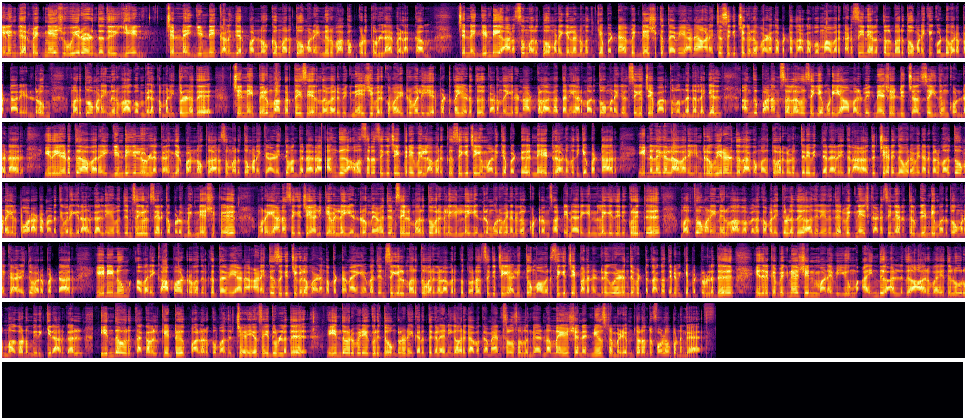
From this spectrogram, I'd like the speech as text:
இளைஞர் விக்னேஷ் உயிரிழந்தது ஏன்? சென்னை கிண்டி கலைஞர் பன்னோக்கு மருத்துவமனை நிர்வாகம் கொடுத்துள்ள விளக்கம். சென்னை கிண்டி அரசு மருத்துவமனையில் அனுமதிக்கப்பட்ட விக்னேஷுக்கு தேவையான அனைத்து சிகிச்சைகளும் வழங்கப்பட்டதாகவும் அவர் கடைசி நேரத்தில் மருத்துவமனைக்கு கொண்டு வரப்பட்டார் என்றும் மருத்துவமனை நிர்வாகம் விளக்கம் அளித்துள்ளது. சென்னை பெரும்பாக்கத்தை சேர்ந்தவர் விக்னேஷ் இவருக்கு வயிற்று வலி ஏற்பட்டதை அடுத்து கடந்த இரு நாட்களாக தனியார் மருத்துவமனையில் சிகிச்சை பார்த்து வந்த நிலையில் அங்கு பணம் செலவு செய்ய முடியாமல் விக்னேஷை டிஸ்சார்ஜ் செய்தும் கொண்டனர். இதையடுத்து அவரை கிண்டியில் உள்ள கலைஞர் பன்னோக்கு அரசு மருத்துவமனைக்கு அழைத்து வந்தனர். அங்கு அவசர சிகிச்சை பிரிவில் அவருக்கு சிகிச்சையும் அளிக்கப்பட்டு நேற்று அனுமதிக்கப்பட்டார். இந்நிலையில் அவர் இன்று உயிரிழந்ததாக மருத்துவர்களும் தெரிவித்தனர். இதனால் அதிர்ச்சியடைந்த உறவினர்கள் மருத்துவமனையில் போராட்டம் நடத்தி வருகிறார்கள். எமர்ஜென்சியில் சேர்க்கப்படும் விக்னேஷுக்கு முறையான சிகிச்சை அளிக்கவில்லை என்றும் எமர்ஜென்சியில் மருத்துவர்கள் இல்லை என்றும் உறவினர்கள் குற்றம் சாட்டினர். இந்நிலையில் இது குறித்து மருத்துவமனை நிர்வாகம் விளக்கம் அளித்துள்ளது. அதில் இளைஞர் விக்னேஷ் கடைசி நேரத்தில் கிண்டி மருத்துவமனைக்கு அழைத்து வரப்பட்டார். எனினும் அவரை காப்பாற்றுவதற்கு தேவையான அனைத்து சிகிச்சைகளும் வழங்கப்பட்டன. எமர்ஜென்சியில் மருத்துவர்கள் அவருக்கு தொடர் சிகிச்சை அளித்தும் அவர் சிகிச்சை பலனின்றி விழுந்து விட்டதாக தெரிவிக்கப்பட்டுள்ளது. இதற்கு விக்னேஷின் மனைவியும் ஐந்து அல்லது ஆறு வயதில் ஒரு மகனும் இருக்கிறார்கள். இந்த ஒரு தகவல் கேட்டு பலருக்கும் அதிர்ச்சியடைய செய்துள்ளது. இந்த ஒரு வீடியோ குறித்து உங்களுடைய கருத்துக்களை நீங்கள் அவருக்காக கமெண்ட்ஸில் சொல்லுங்கள் நம்ம ஏஷியா நியூஸ் தமிழையும் தொடர்ந்து ஃபாலோ பண்ணுங்கள்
